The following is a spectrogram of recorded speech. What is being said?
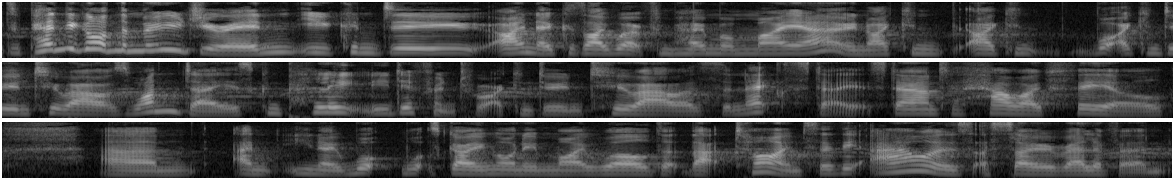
depending on the mood you're in you can do i know because i work from home on my own. I can i can what i can do in two hours one day is completely different to what i can do in two hours the next day. It's down to how i feel um, and you know what what's going on in my world at that time. So the hours are so irrelevant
